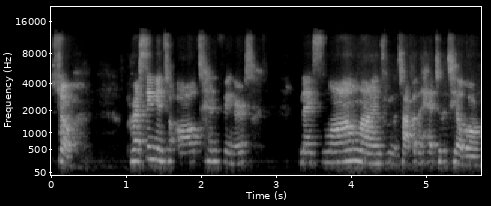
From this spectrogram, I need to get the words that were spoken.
So pressing into all 10 fingers. Nice long line from the top of the head to the tailbone.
